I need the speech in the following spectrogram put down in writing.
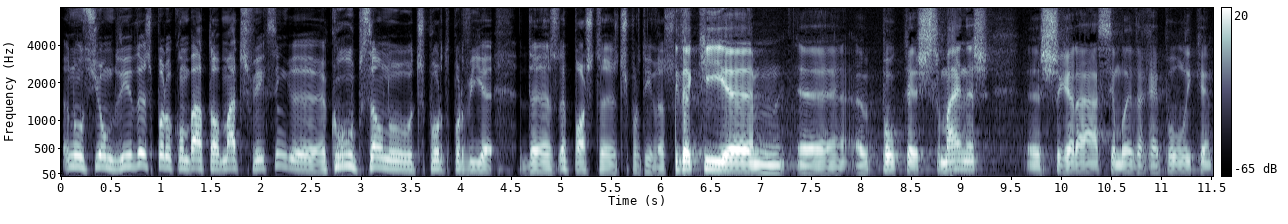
anunciou medidas para o combate ao match fixing, a corrupção no desporto por via das apostas desportivas. E daqui a, a, a poucas semanas eh, chegará à Assembleia da República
